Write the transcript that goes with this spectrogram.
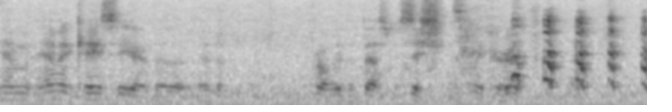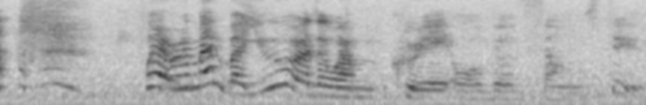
him him and Casey are the they're the probably the best musicians in the group. well, remember you are the one who create all those songs too.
